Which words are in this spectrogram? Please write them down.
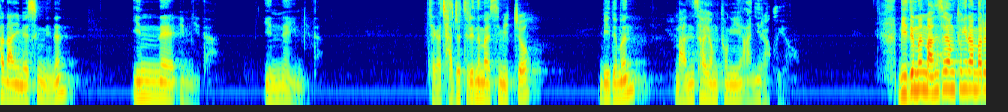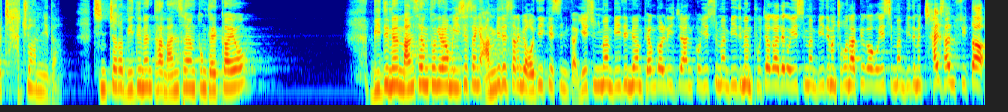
하나님의 승리는 인내입니다. 인내입니다. 제가 자주 드리는 말씀 있죠? 믿음은 만사형통이 아니라고요. 믿음은 만사형통이란 말을 자주 합니다. 진짜로 믿으면 다 만사형통 될까요? 믿으면 만사형통이라면 이 세상에 안 믿을 사람이 어디 있겠습니까? 예수님만 믿으면 병 걸리지 않고 예수님만 믿으면 부자가 되고 예수님만 믿으면 좋은 학교 가고 예수님만 믿으면 잘 살 수 있다.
